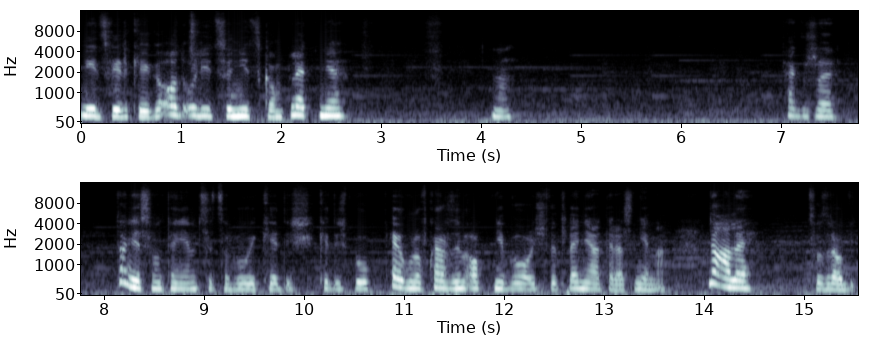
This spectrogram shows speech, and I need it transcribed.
nic wielkiego. Od ulicy nic kompletnie. No. Także to nie są te Niemcy, co były kiedyś. Kiedyś było pełno, w każdym oknie było oświetlenia, a teraz nie ma. No ale co zrobić?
